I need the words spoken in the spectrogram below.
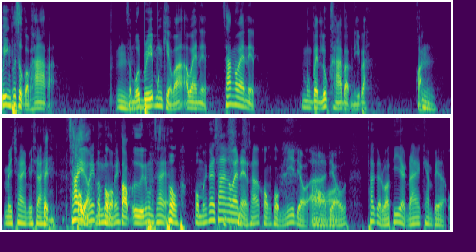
วิ่งเพื่อสุขภาพอะอื สมมติ brief มึงเขียนว่า awareness สร้าง awareness มึงเป็นลูกค้าแบบนี้ปะขวัญอืมไม่ใช่ไม่ใช่เป็นใช่เหรอผมไม่มึงผมบอกไม่ตอบเออนี่มึงใช่เหรอผมผมไม่ค่อยสร้าง awareness ครับของผมนี่เดี๋ยวอ่าอ๋อเดี๋ยว ถ้าเกิดว่าพี่อยากได้แคมเปญโอ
